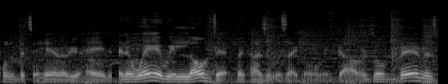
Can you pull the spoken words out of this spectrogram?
Pulling bits of hair out of your head. In a way, we loved it because it was like, oh my God, we're so famous.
